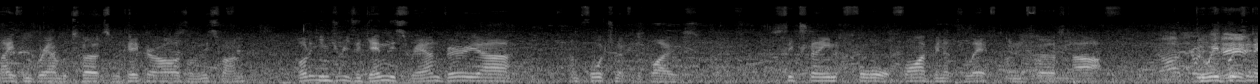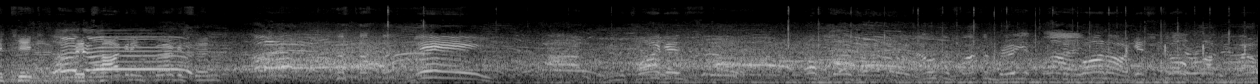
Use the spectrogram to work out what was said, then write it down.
Nathan Brown looks hurt, so we'll keep our eyes on this one. A lot of injuries again this round. Very uh, unfortunate for the players. 16-4, five minutes left in the first half. Dewey puts in a kick. They're targeting Ferguson. Hey! And the Tigers score. That was a fucking brilliant play. Toronto against his old club as well.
